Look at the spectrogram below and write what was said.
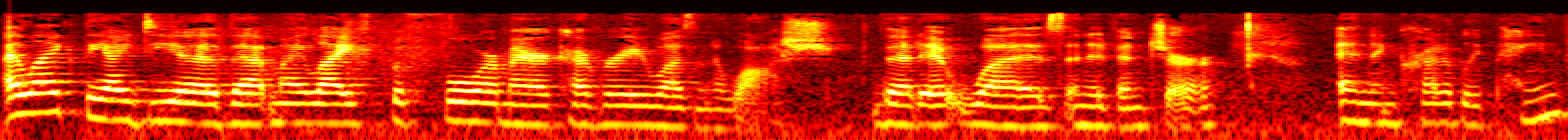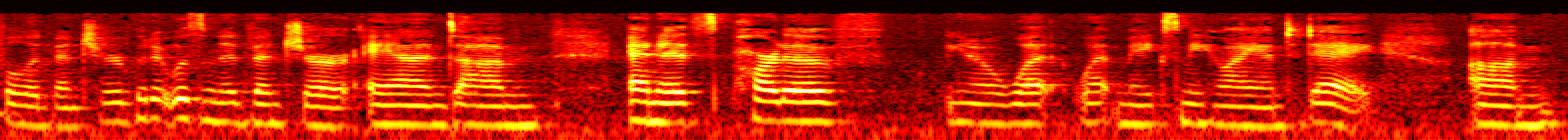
I like the idea that my life before my recovery wasn't a wash that it was an adventure, an incredibly painful adventure, but it was an adventure, and um, and it's part of you know what what makes me who I am today. Um,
